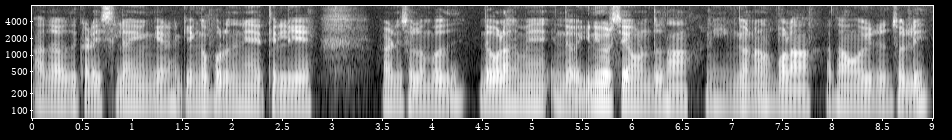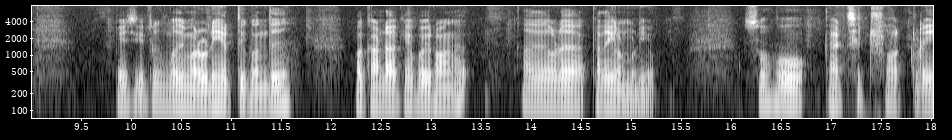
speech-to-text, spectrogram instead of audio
அதாவது கடைசியில் இவங்க எனக்கு எங்கே போகிறதுனே தெரியலையே அப்படின்னு சொல்லும்போது இந்த உலகமே இந்த யூனிவர்ஸே ஒன்று தான் நீ எங்கே வேணாலும் போகலாம் அதான் உன் வீடுன்னு சொல்லி பேசிகிட்டு இருக்கும்போது மறுபடியும் இடத்துக்கு வந்து வக்காண்டாக்கே போயிடுவாங்க. அதோட கதைகள் முடியும். So that's it for today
